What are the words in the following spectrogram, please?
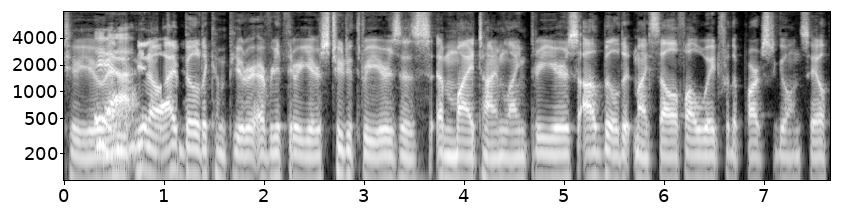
to you. Yeah. And you know, I build a computer every three years. Two to three years is uh, my timeline. Three years, I'll build it myself. I'll wait for the parts to go on sale.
